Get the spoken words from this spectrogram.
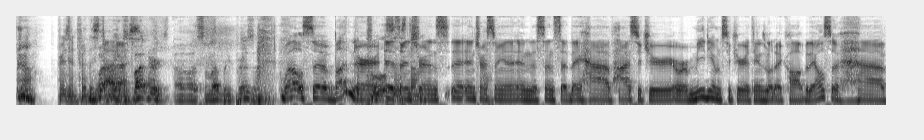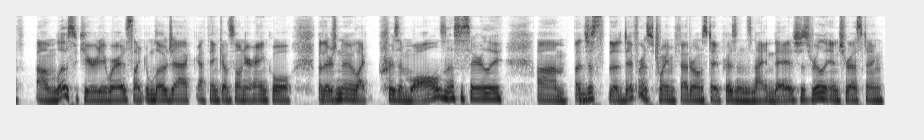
Prison for the What makes stars. Butner uh, a celebrity prison? Well, so Butner is system. insurance, interesting in, in the sense that they have high security or medium security, I think is what they call it, but they also have um, low security where it's like LoJack, I think it's on your ankle, but there's no like prison walls necessarily. Um, but just the difference between federal and state prisons night and day. It's just really interesting.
